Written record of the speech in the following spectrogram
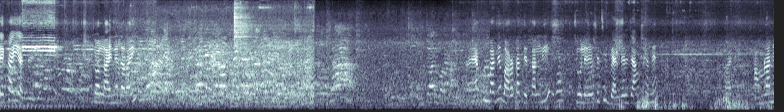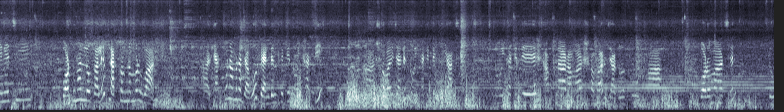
লেখাই আছে। চল লাইনে দাঁড়াই। এখন বাজে বারোটা তেতাল্লিশ, চলে এসেছি ব্যান্ডেল জাংশনে। আর আমরা নেমেছি বর্ধমান লোকালে, প্ল্যাটফর্ম নাম্বার ওয়ান। আর এখন আমরা যাব ব্যান্ডেল থেকে নৈহাটি। আর সবাই জানেন নৈহাটিতে কি আছে? নৈহাটিতে আপনার, আমার, সবার জাগ্রত মা বড় মা আছে। তো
